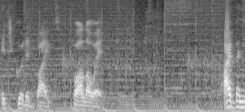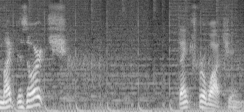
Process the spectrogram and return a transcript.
It's good advice. Follow it. I've been Mike Desorch. Thanks for watching.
